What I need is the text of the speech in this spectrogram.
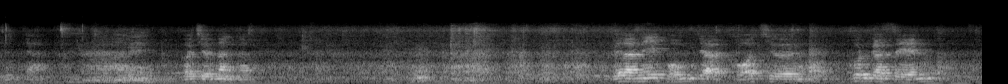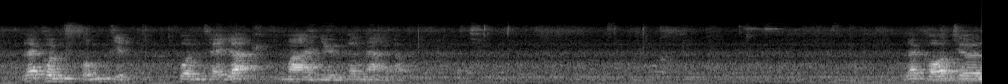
คริสต์เจ้าอาเมนขอเชิญนั่งครับ เวลานี้ผมจะขอเชิญคุณเกษมและคนสมจิตคนชัยยะมายืนข้างหน้าครับ และขอเชิญ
